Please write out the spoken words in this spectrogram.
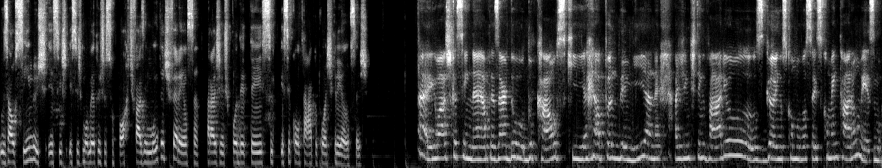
Os auxílios, esses, esses momentos de suporte fazem muita diferença para a gente poder ter esse, esse contato com as crianças. É, eu acho que assim, né, apesar do, do caos que é a pandemia, né, a gente tem vários ganhos, como vocês comentaram mesmo.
